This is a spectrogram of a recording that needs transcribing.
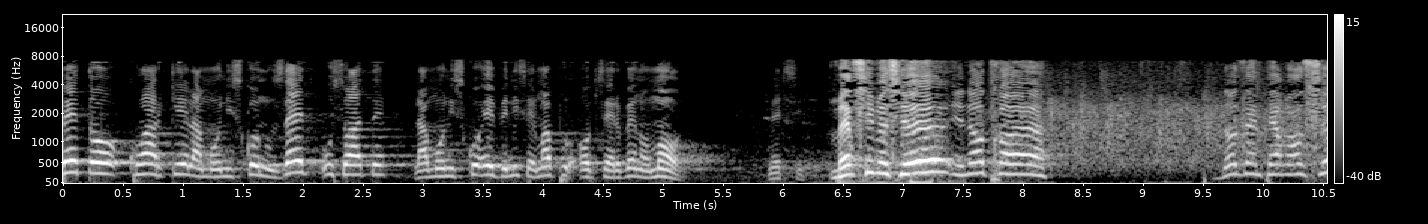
Peut-on croire que la MONUSCO nous aide ou soit la MONUSCO est venue seulement pour observer nos morts? Merci. Merci, monsieur. Une autre, euh, d'autres interventions?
